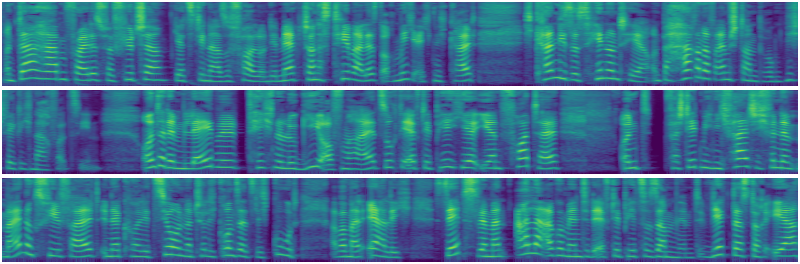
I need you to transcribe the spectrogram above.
Und da haben Fridays for Future jetzt die Nase voll. Und ihr merkt schon, das Thema lässt auch mich echt nicht kalt. Ich kann dieses Hin und Her und Beharren auf einem Standpunkt nicht wirklich nachvollziehen. Unter dem Label Technologieoffenheit sucht die FDP hier ihren Vorteil und versteht mich nicht falsch, ich finde Meinungsvielfalt in der Koalition natürlich grundsätzlich gut. Aber mal ehrlich, selbst wenn man alle Argumente der FDP zusammennimmt, wirkt das doch eher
